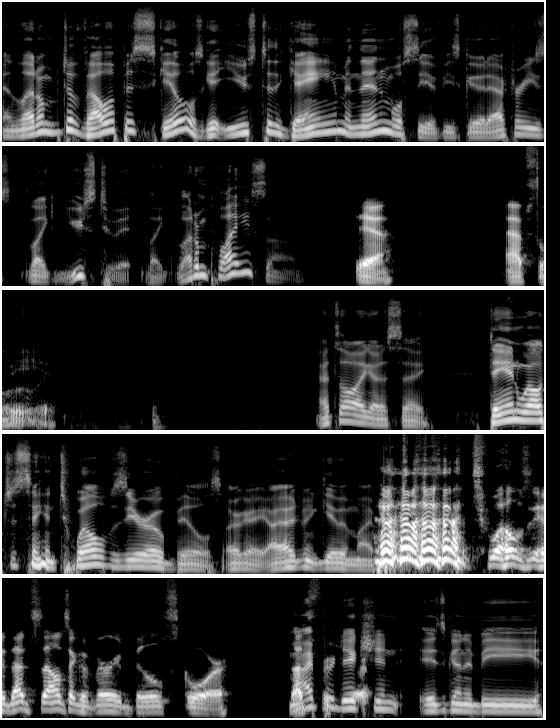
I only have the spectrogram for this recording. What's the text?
and let him develop his skills, get used to the game, and then we'll see if he's good after he's like used to it. Like let him play some. Yeah, absolutely. That's all I gotta say. Dan Welch is saying 12-0 Bills. Okay, I haven't given my 12 0. That sounds like a very Bill score. That's my for sure. prediction is gonna be.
